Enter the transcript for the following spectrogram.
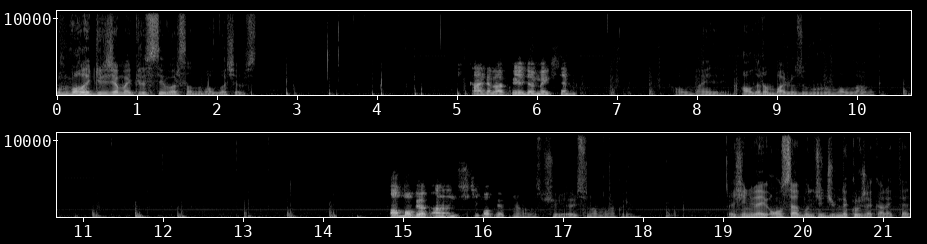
Oğlum valla gireceğim Minecraft Steve var sandım Allah çarpsın. Kanka ben kuleye dönmek istemiyorum. Oğlum hayırdır ya. Alırım balyozu vururum vallahi bak. Aa Bob yok ananı sikim Bob yok. Ya orası şöyle ölsün amına koyayım. Ya şimdi de 10 saat bunun için cümle kuracak karakter.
